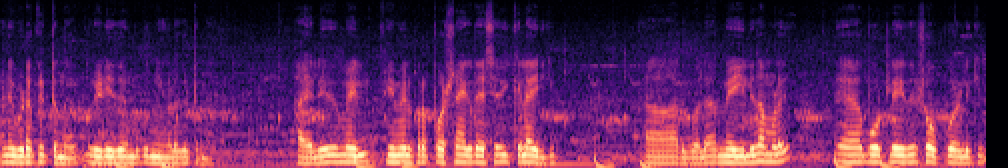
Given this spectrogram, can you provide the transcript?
ആണ് ഇവിടെ കിട്ടുന്നത്. ബ്രീഡ് ചെയ്ത് കഴിയുമ്പോൾ കുഞ്ഞുങ്ങൾ കിട്ടുന്നത്. അതിൽ മെയിൽ ഫീമെയിൽ പ്രപ്പോർഷൻ ഏകദേശം ഈക്വലായിരിക്കും അതുപോലെ മെയിൽ നമ്മൾ ബോട്ടിൽ ചെയ്ത് ഷോപ്പുകളിലേക്കും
